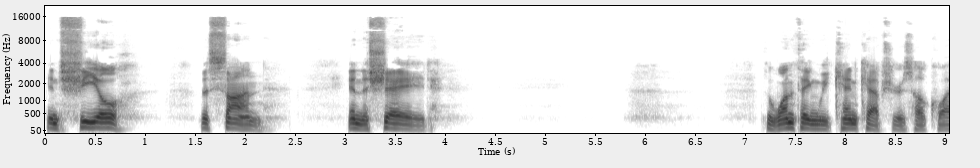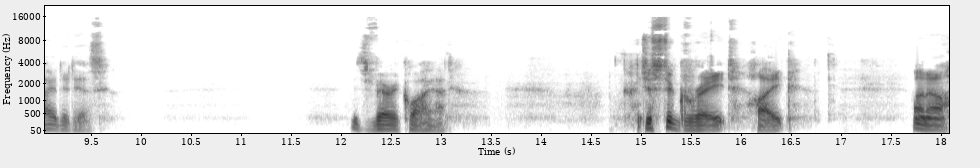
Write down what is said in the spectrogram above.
and feel the sun and the shade The one thing we can capture is how quiet it is. It's very quiet. Just a great hike on a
